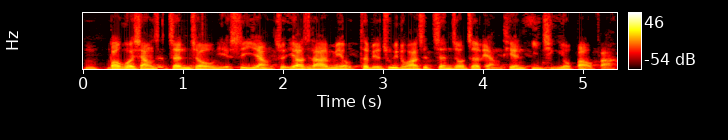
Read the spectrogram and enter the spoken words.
嗯，包括像是郑州也是一样，最要是大家没有特别注意的话，是郑州这两天疫情又爆发。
